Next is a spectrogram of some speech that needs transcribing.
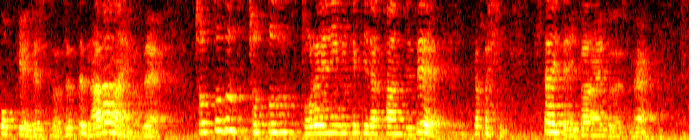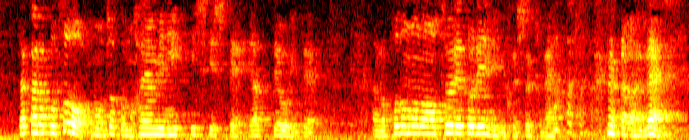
OK ですとは絶対ならないのでちょっとずつちょっとずつトレーニング的な感じでやっぱり鍛えていかないとですね。だからこそもうちょっと早めに意識してやっておいてあの子供のトイレトレーニングと一緒ですね。ね。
